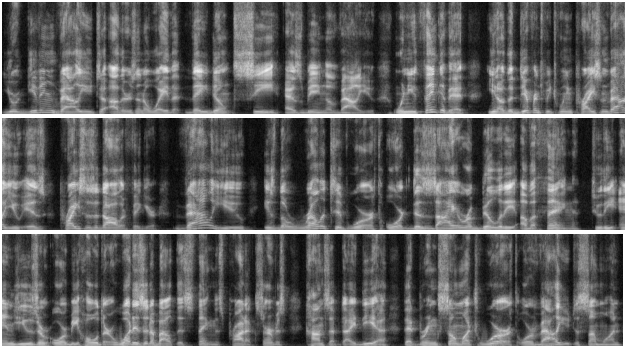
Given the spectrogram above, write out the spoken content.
you're giving value to others in a way that they don't see as being of value. When you think of it, you know, the difference between price and value is price is a dollar figure. Value is the relative worth or desirability of a thing to the end user or beholder. What is it about this thing, this product, service, concept, idea that brings so much worth or value to someone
